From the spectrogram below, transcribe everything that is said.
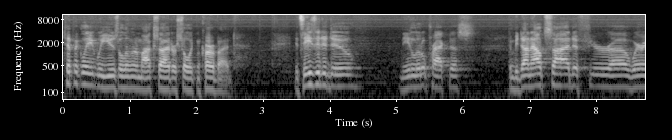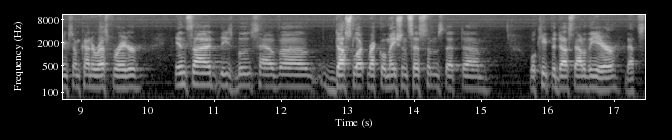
typically, we use aluminum oxide or silicon carbide. It's easy to do, need a little practice can be done outside if you're uh, wearing some kind of respirator. Inside, these booths have uh, dust reclamation systems that um, will keep the dust out of the air. That's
